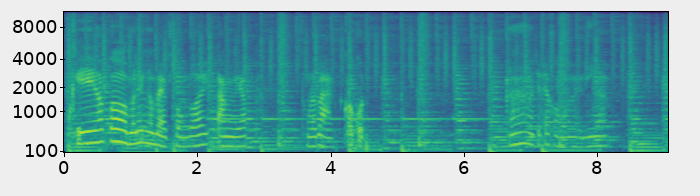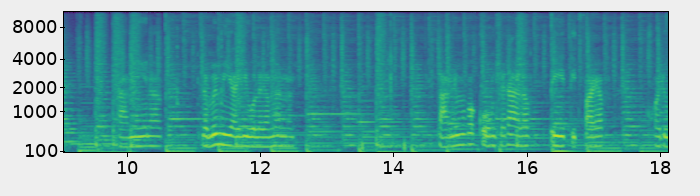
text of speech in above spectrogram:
โอเคครับก็มาเล่นกันแบบ 200 ตังค์เลยครับ 200บาทก็กดอ่าจะได้ของแบบนี้นะตามนี้นะครับแต่ไม่มียาฮิวอะไรทั้งนั้นนะตามนี้มันก็โกงใช้ได้แล้วตีติดไฟครับ คอยดู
